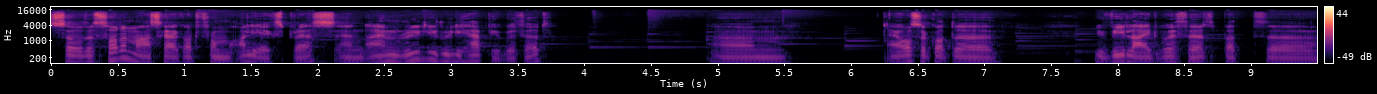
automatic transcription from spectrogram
So the solder mask I got from AliExpress and I'm really really happy with it. Um, I also got the UV light with it, but uh,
